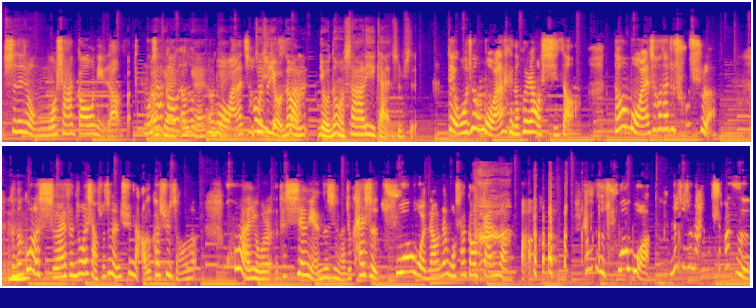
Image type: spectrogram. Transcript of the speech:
是那种磨砂膏，你知道吧？磨砂膏抹完了之后，就是有那种有那种沙粒感，是不是？对，我就抹完了，可能会让我洗澡，然后抹完之后他就出去了，可能过了十来分钟，我想说这个人去哪，我都快睡着了。忽然有个人他掀帘子进来，就开始戳我，你知道吗？那磨砂膏干了，开始戳我，那就是拿个沙子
